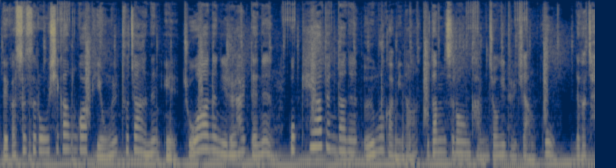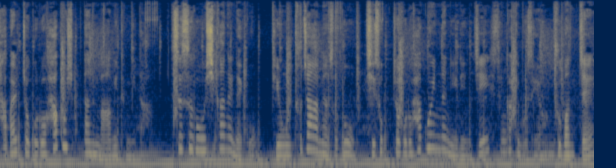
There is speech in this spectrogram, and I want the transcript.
내가 스스로 시간과 비용을 투자하는 일. 좋아하는 일을 할 때는 꼭 해야 된다는 의무감이나 부담스러운 감정이 들지 않고 내가 자발적으로 하고 싶다는 마음이 듭니다. 스스로 시간을 내고 비용을 투자하면서도 지속적으로 하고 있는 일인지 생각해 보세요. 두 번째,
